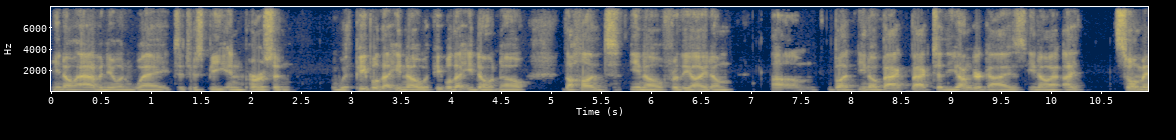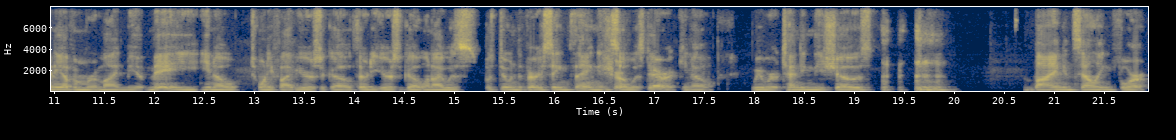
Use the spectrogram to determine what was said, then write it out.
you know avenue and way to just be in person with people that you know with people that you don't know the hunt you know for the item um, but you know back back to the younger guys you know I, I so many of them remind me of me, you know, 25 years ago, 30 years ago when I was was doing the very same thing and so was Derek, you know. We were attending these shows buying and selling for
